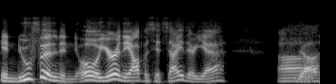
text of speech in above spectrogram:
in Newfoundland. Oh, you're in the opposite side there, yeah. Uh, Yeah.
